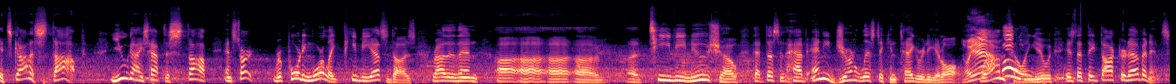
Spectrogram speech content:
it's got to stop. You guys have to stop and start reporting more like PBS does rather than uh, uh, uh, a TV news show that doesn't have any journalistic integrity at all. Oh, yeah. What I'm Oh. telling you is that they doctored evidence.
